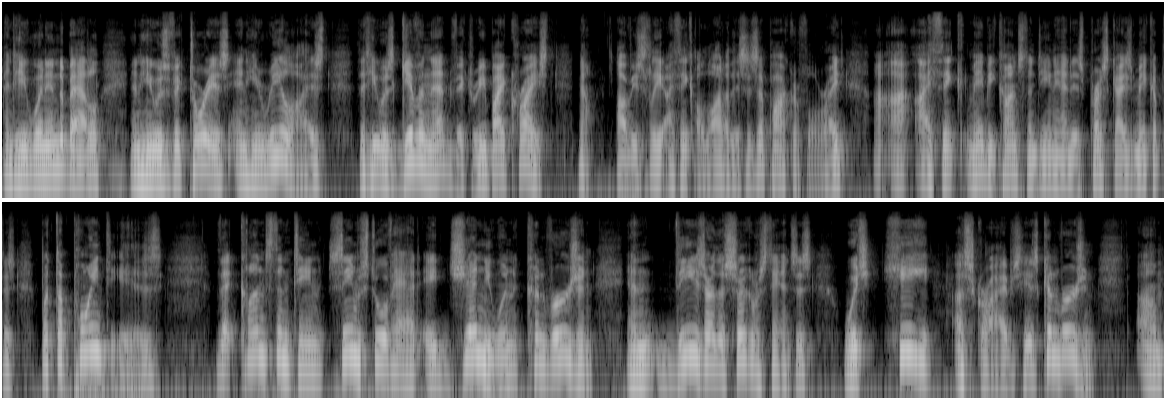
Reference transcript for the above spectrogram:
And he went into battle and he was victorious and he realized that he was given that victory by Christ. Now, obviously, I think a lot of this is apocryphal, right? I, I think maybe Constantine had his press guys make up this. But the point is that Constantine seems to have had a genuine conversion. And these are the circumstances which he ascribes his conversion. Um,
